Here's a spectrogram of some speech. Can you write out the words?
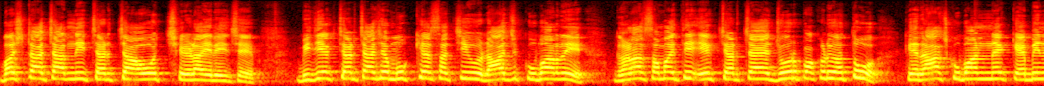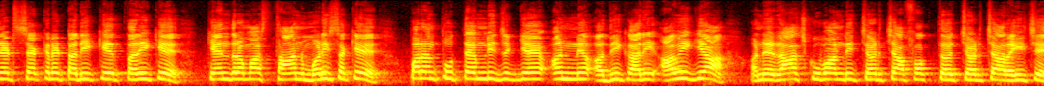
ભ્રષ્ટાચારની ચર્ચાઓ છેડાઈ રહી છે. બીજી એક ચર્ચા છે, મુખ્ય સચિવ રાજકુમારની. ઘણા સમયથી એક ચર્ચાએ જોર પકડ્યું હતું કે રાજકુમારને કેબિનેટ સેક્રેટરી તરીકે કેન્દ્રમાં સ્થાન મળી શકે, પરંતુ તેમની જગ્યાએ અન્ય અધિકારી આવી ગયા અને રાજકુમારની ચર્ચા ફક્ત ચર્ચા રહી છે.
